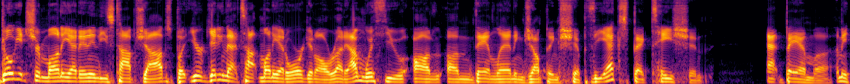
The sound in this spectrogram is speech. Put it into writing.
go get your money at any of these top jobs, but you're getting that top money at Oregon already. I'm with you on on Dan Lanning jumping ship. The expectation at Bama. I mean,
